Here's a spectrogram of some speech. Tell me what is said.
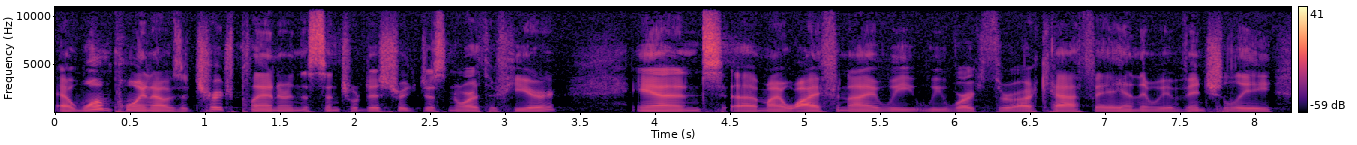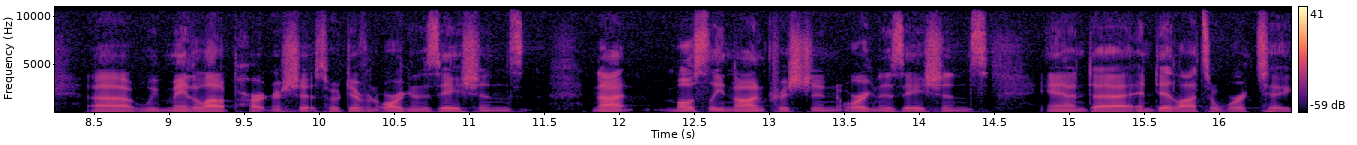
at one point, I was a church planter in the Central District, just north of here. And uh, my wife and I, we, we worked through our cafe, and then we eventually uh, we made a lot of partnerships with different organizations, not mostly non-Christian organizations, and uh, and did lots of work to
